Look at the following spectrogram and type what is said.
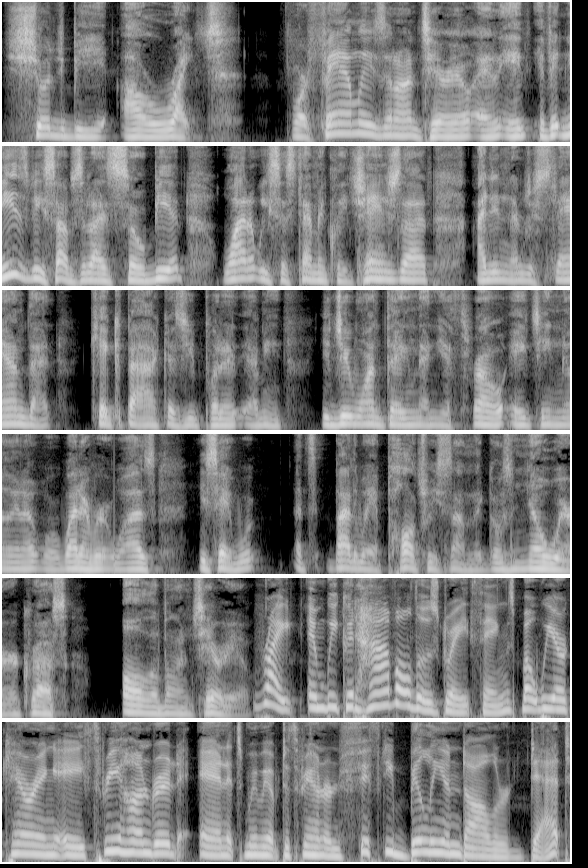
should be a right for families in Ontario. And it, if it needs to be subsidized, so be it. Why don't we systemically change that? I didn't understand that kickback, as you put it. I mean, you do one thing, then you throw 18 million or whatever it was. You say, that's, by the way, a paltry sum that goes nowhere across all of Ontario. Right. And we could have all those great things, but we are carrying a 300 and it's moving up to 350 billion dollar debt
